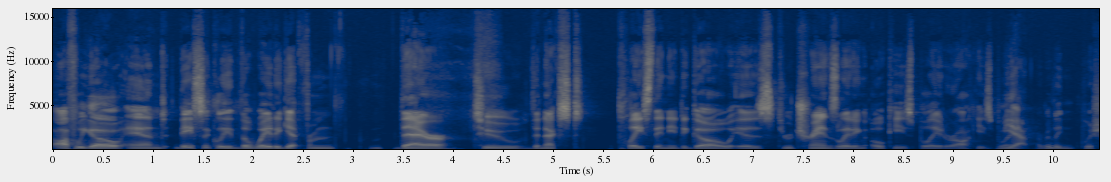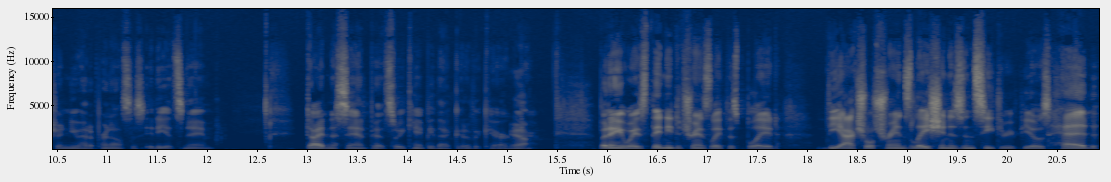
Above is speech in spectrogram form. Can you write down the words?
Off we go, and basically the way to get from there to the next place they need to go is through translating Ochi's blade or Aki's blade. Yeah. I really wish I knew how to pronounce this idiot's name. Died in a sandpit, so he can't be that good of a character. Yeah. But anyways, they need to translate this blade. The actual translation is in C3PO's head,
